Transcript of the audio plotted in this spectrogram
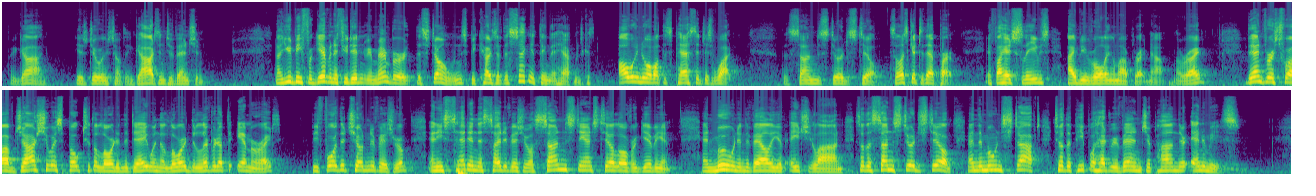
But God is doing something, God's intervention. Now, you'd be forgiven if you didn't remember the stones because of the second thing that happens. Because all we know about this passage is what? The sun stood still. So let's get to that part. If I had sleeves, I'd be rolling them up right now. All right? Then, verse 12 Joshua spoke to the Lord in the day when the Lord delivered up the Amorites before the children of Israel. And he said in the sight of Israel, Sun, stand still over Gibeon, and moon in the valley of Ajalon. So the sun stood still, and the moon stopped till the people had revenge upon their enemies.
